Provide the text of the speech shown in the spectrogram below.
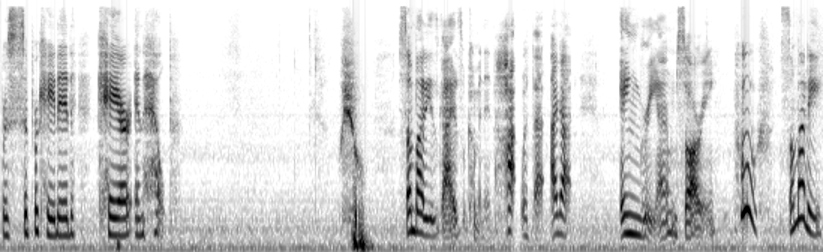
reciprocated care and help. Whew. Somebody's guys were coming in hot with that. I got angry. I'm sorry. Whew. Somebody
